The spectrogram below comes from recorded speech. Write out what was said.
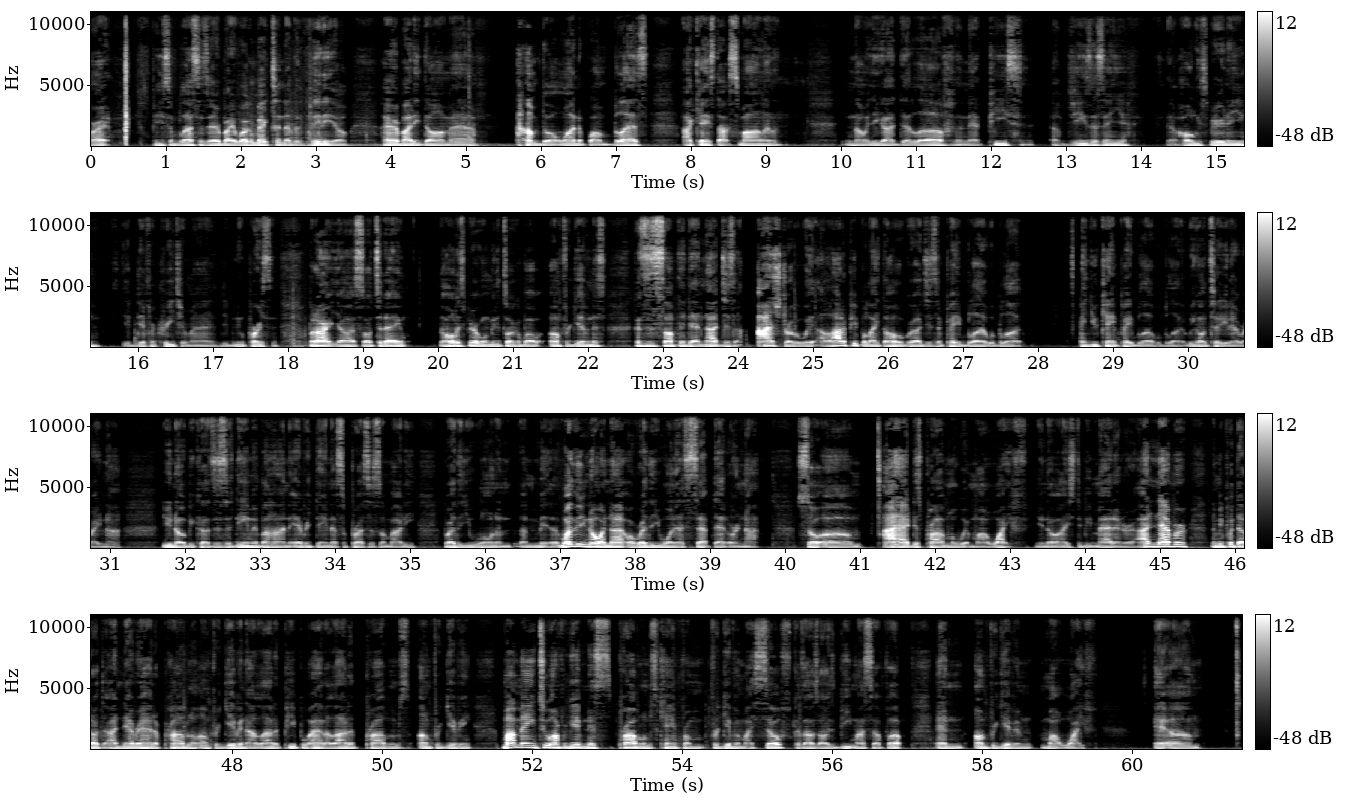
right. Peace and blessings, everybody. Welcome back to another video. How everybody doing, man? I'm doing wonderful. I'm blessed. I can't stop smiling. You know, you got that love and that peace of Jesus in you, that Holy Spirit in you. You're a different creature, man. You're a new person. But all right, y'all. So today, the Holy Spirit want me to talk about unforgiveness because this is something that not just I struggle with. A lot of people like to hold grudges and pay blood with blood. And you can't pay blood with blood. We're going to tell you that right now. You know, because there's a demon behind everything that suppresses somebody, whether you want to admit, whether you know or not, or whether you want to accept that or not. So, um, I had this problem with my wife. You know, I used to be mad at her. I never, let me put that out there. I never had a problem unforgiving a lot of people. I had a lot of problems unforgiving. My main two unforgiveness problems came from forgiving myself because I was always beat myself up and unforgiving my wife. And, um,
